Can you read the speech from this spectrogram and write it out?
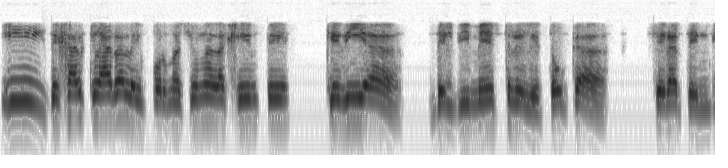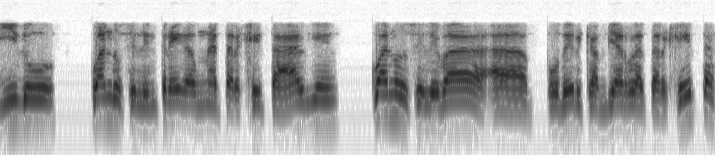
y dejar clara la información a la gente, qué día del bimestre le toca ser atendido, cuándo se le entrega una tarjeta a alguien, cuándo se le va a poder cambiar la tarjeta,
